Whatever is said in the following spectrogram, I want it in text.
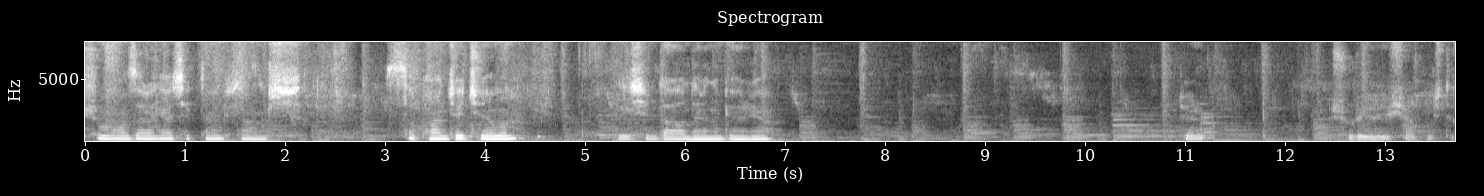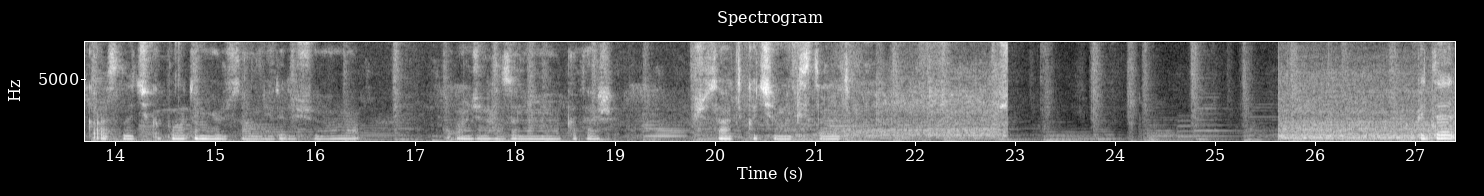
Şu manzara gerçekten güzelmiş. Sapancacığımın yeşil dağlarını görüyor. Dün şuraya yürüyüş yapmıştık. Aslında çıkıp orada mı yürüsem diye de düşündüm ama önceden hazırlanana kadar şu saati kaçırmak istemedim. Bir de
